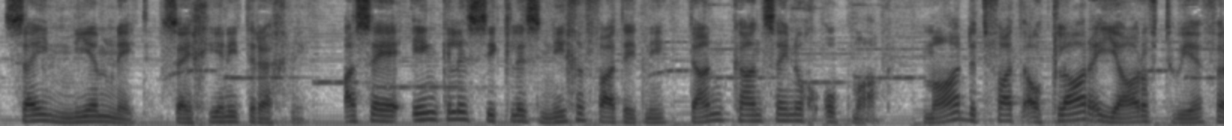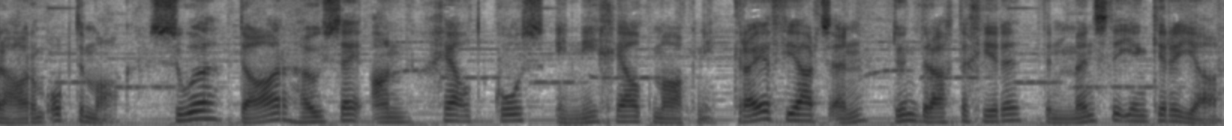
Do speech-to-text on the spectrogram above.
Sy neem net, sy gee nie terug nie. As sy 'n enkele siklus nie gevat het nie, dan kan sy nog opmaak. Maar dit vat al klaar 'n jaar of 2 vir haar om op te maak. So, daar hou sy aan geld kos en nie geld maak nie. Kry 'n veearts in, doen dragtighede ten minste een keer 'n jaar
